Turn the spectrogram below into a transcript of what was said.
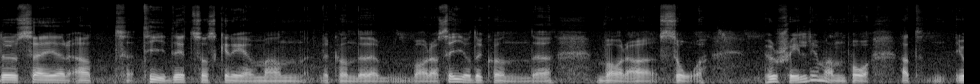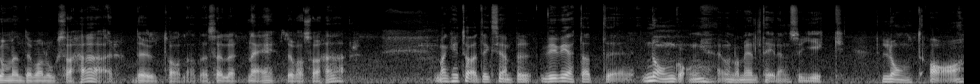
Du säger att tidigt så skrev man det kunde vara si och det kunde vara så. Hur skiljer man på att jo men det var nog så här det uttalades eller nej det var så här? Man kan ju ta ett exempel. Vi vet att eh, någon gång under medeltiden så gick långt A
